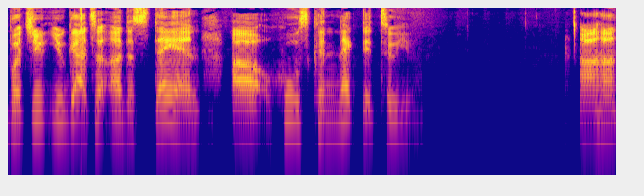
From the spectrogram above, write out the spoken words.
but you you got to understand uh who's connected to you. Uh-huh.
